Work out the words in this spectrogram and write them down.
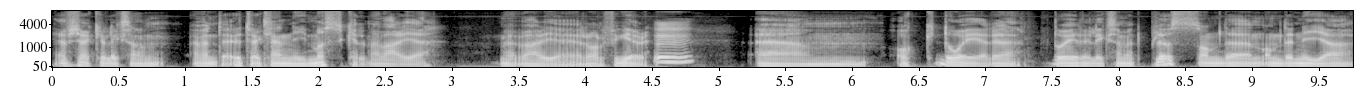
Jag försöker liksom, jag vet inte, utveckla en ny muskel med varje, med varje rollfigur. Mm. Ehm, och då är, det, då är det liksom ett plus om, det, om den nya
